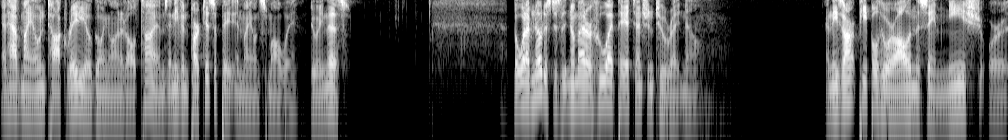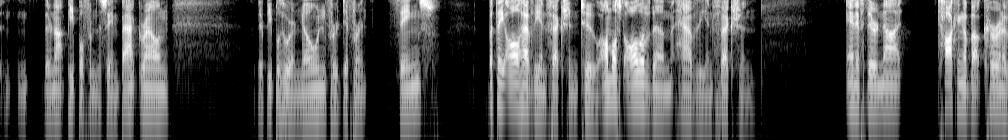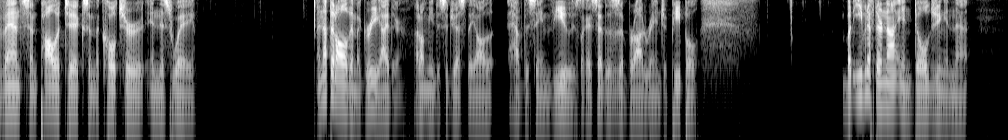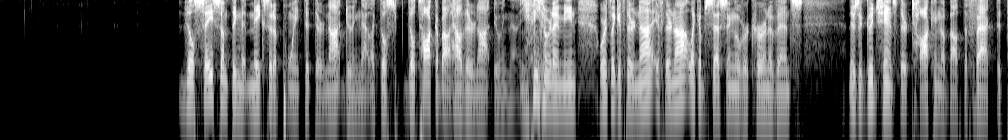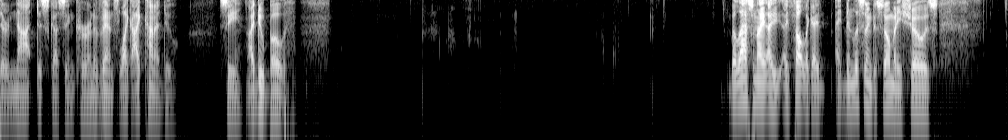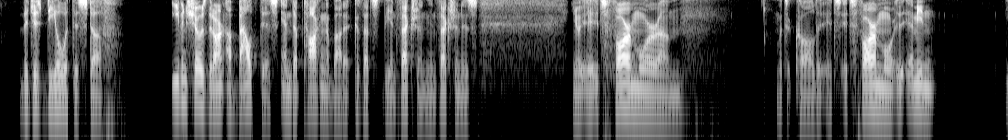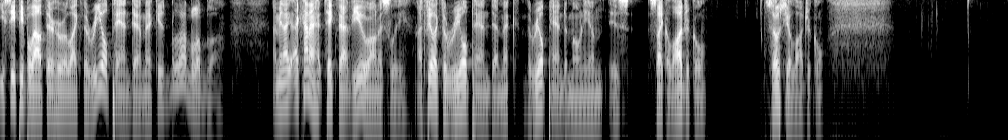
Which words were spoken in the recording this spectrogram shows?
and have my own talk radio going on at all times and even participate in my own small way doing this. But what I've noticed is that no matter who I pay attention to right now, and these aren't people who are all in the same niche or they're not people from the same background, they're people who are known for different things, but they all have the infection too. Almost all of them have the infection. And if they're not talking about current events and politics and the culture in this way, and not that all of them agree either. I don't mean to suggest they all have the same views. Like I said, this is a broad range of people. But even if they're not indulging in that, they'll say something that makes it a point that they're not doing that. Like they'll they'll talk about how they're not doing that. you know what I mean? Where it's like if they're not if they're not like obsessing over current events, there's a good chance they're talking about the fact that they're not discussing current events like I kind of do. See, I do both. But last night, I, I felt like I, I'd been listening to so many shows that just deal with this stuff. Even shows that aren't about this end up talking about it because that's the infection. The infection is, you know, it's far more. Um, what's it called? It's it's far more. I mean, you see people out there who are like the real pandemic is blah blah blah. I mean, I, I kind of take that view honestly. I feel like the real pandemic, the real pandemonium, is psychological, sociological.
